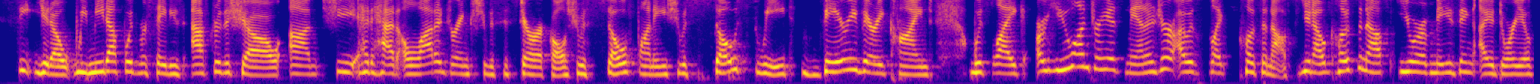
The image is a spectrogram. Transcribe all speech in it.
See, you know, we meet up with Mercedes after the show. Um, she had had a lot of drinks. She was hysterical. She was so funny. She was so sweet, very, very kind. Was like, Are you Andrea's manager? I was like, Close enough, you know, close enough. You are amazing. I adore you.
